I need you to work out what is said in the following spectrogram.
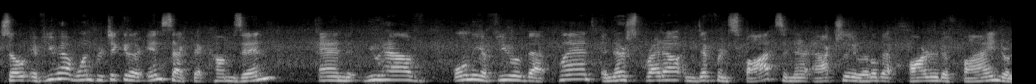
So if you have one particular insect that comes in and you have only a few of that plant and they're spread out in different spots and they're actually a little bit harder to find or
